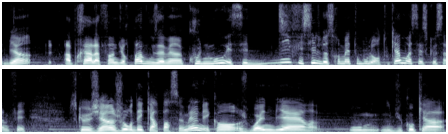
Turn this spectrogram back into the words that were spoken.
eh bien, après, à la fin du repas, vous avez un coup de mou et c'est difficile de se remettre au boulot. En tout cas, moi, c'est ce que ça me fait. Parce que j'ai un jour d'écart par semaine et quand je bois une bière ou, du coca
